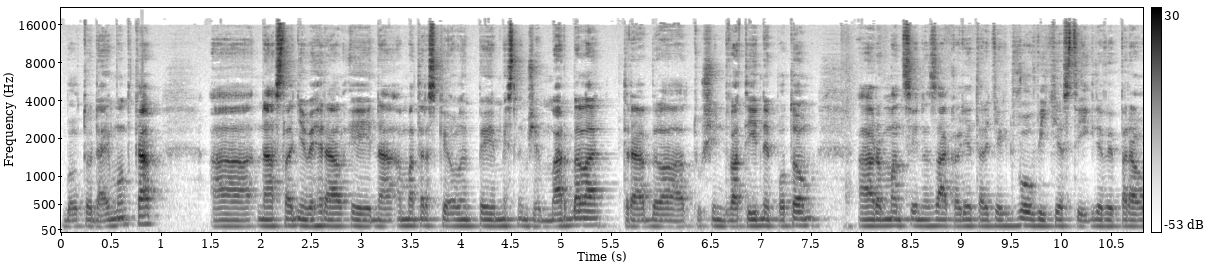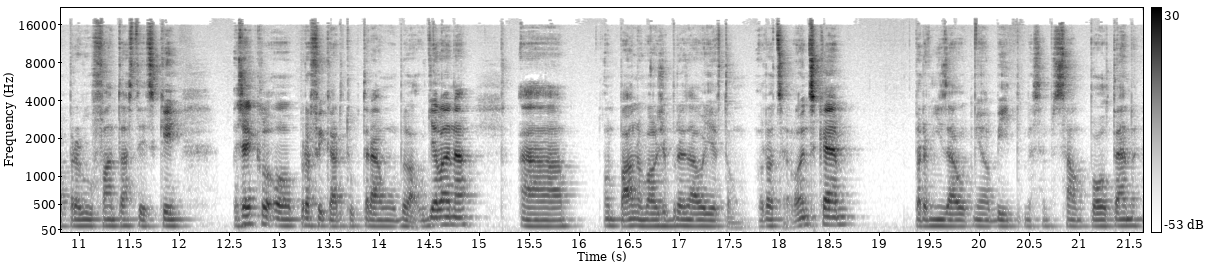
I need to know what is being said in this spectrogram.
byl to Diamond Cup, a následně vyhrál i na amatérské olympii, myslím, že Marbele, která byla tuším dva týdny potom a Roman si na základě tady těch dvou vítězství, kde vypadal opravdu fantasticky, řekl o profikartu, která mu byla udělena a on plánoval, že bude závodit v tom roce loňském. První závod měl být, myslím, Sam Polten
